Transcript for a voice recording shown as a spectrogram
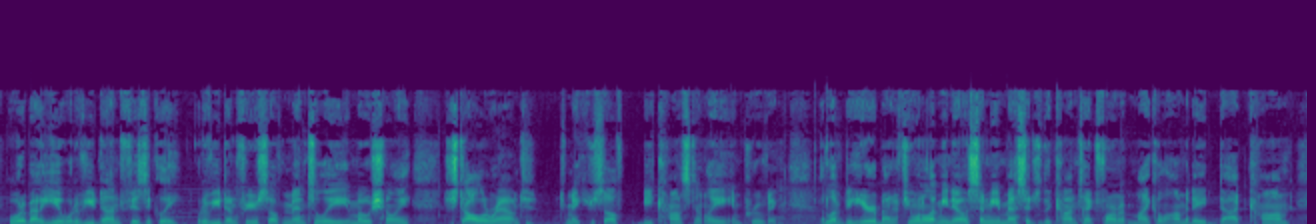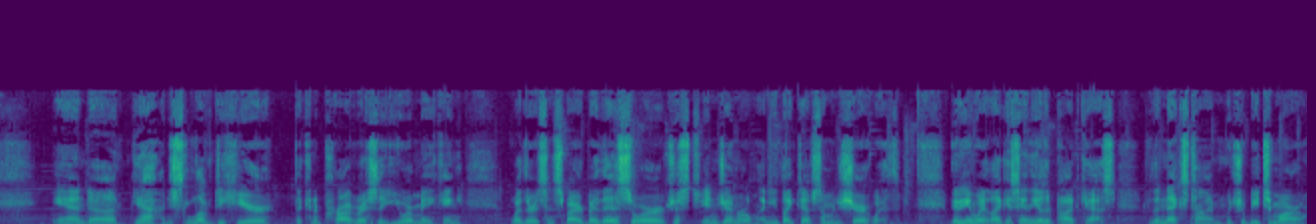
But what about you? What have you done physically? What have you done for yourself mentally, emotionally, just all around? To make yourself be constantly improving. I'd love to hear about it. If you want to let me know, send me a message to the contact form at michaelamidei.com. And uh, yeah, I just love to hear the kind of progress that you're making, whether it's inspired by this or just in general, and you'd like to have someone to share it with. But anyway, like I say in the other podcast, for the next time, which will be tomorrow,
